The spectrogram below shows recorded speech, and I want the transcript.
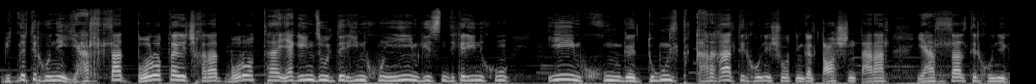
бид нар тэр хүнийг яллаад буруутай гэж хараад буруутай яг энэ зүйл дээр энэ хүн ийм хийсэн тэгэхээр энэ хүн ийм хүн гэдэг дүгнэлт гаргаад тэр хүнийг шууд ингээл доош нь дараал яллал тэр хүнийг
